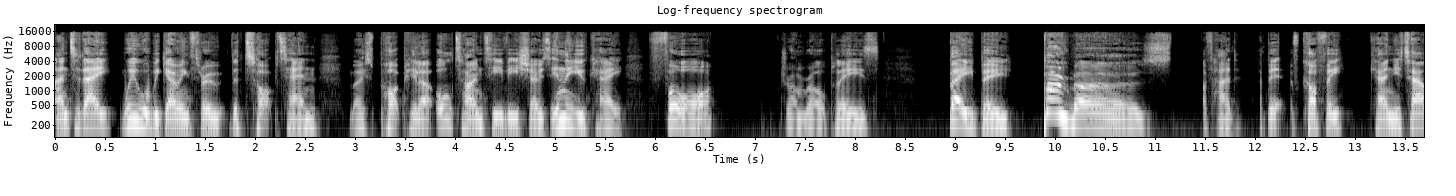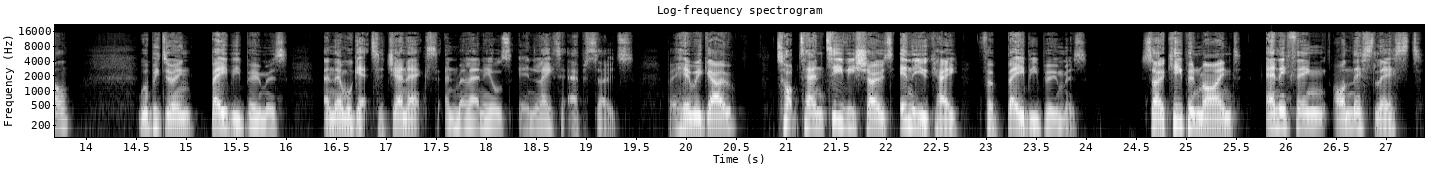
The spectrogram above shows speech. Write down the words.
And today we will be going through the top 10 most popular all time TV shows in the UK for, drumroll please, baby boomers. I've had a bit of coffee, can you tell? We'll be doing baby boomers and then we'll get to Gen X and millennials in later episodes. But here we go top 10 TV shows in the UK for baby boomers. So keep in mind, anything on this list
